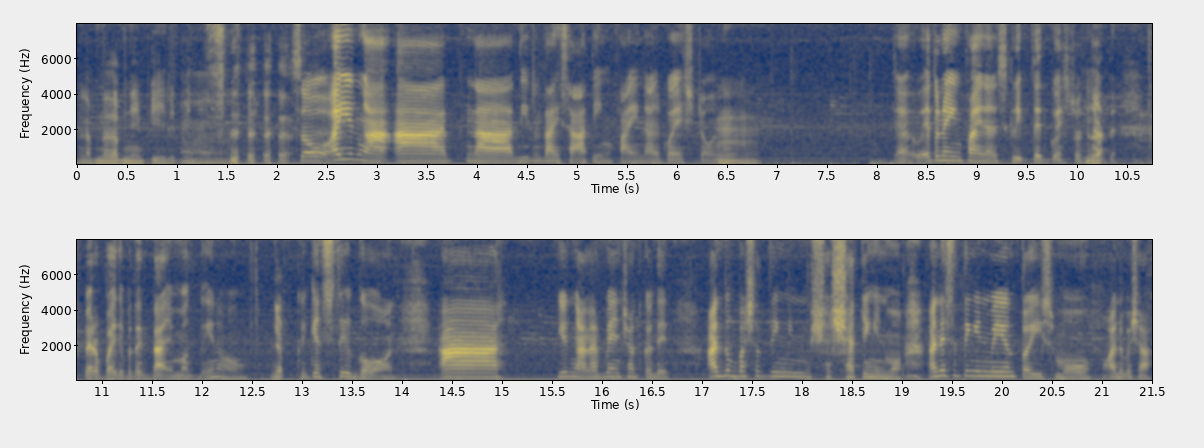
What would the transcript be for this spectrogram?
Love na love niya yung Philippines. So, ayun nga, at na dito tayo sa ating final question. Mm. Uh, ito na yung final scripted question Yep. natin. Pero pwede pa tayo mag, you know, Yep. we can still go on. Ah, yun nga, na-mention ko din. Ano ba siya tingin, siya, siya tingin mo? Ano sa tingin mo yung toys mo? Ano ba siya?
